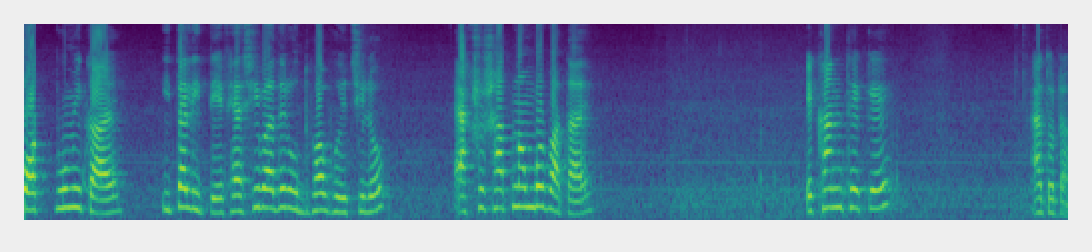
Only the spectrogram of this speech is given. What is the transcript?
পটভূমিকায় ইতালিতে ফ্যাসিবাদের উদ্ভব হয়েছিল? একশো সাত নম্বর পাতায়। এখান থেকে এতটা।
